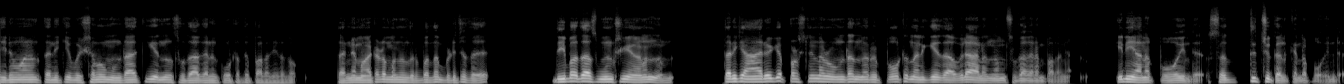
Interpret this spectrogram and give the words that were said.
തീരുമാനം തനിക്ക് വിഷമമുണ്ടാക്കിയെന്നും സുധാകരൻ കൂട്ടത്തിൽ പറഞ്ഞിരുന്നു. തന്നെ മാറ്റണമെന്ന് നിർബന്ധം പിടിച്ചത് ദീപദാസ് മുൻഷിയാണെന്നും തനിക്ക് ആരോഗ്യ പ്രശ്നങ്ങൾ ഉണ്ടെന്ന് റിപ്പോർട്ട് നൽകിയത് അവരാണെന്നും സുധാകരൻ പറഞ്ഞു. ഇനിയാണ് പോയിന്റ്. ശ്രദ്ധിച്ചു കേൾക്കേണ്ട point.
